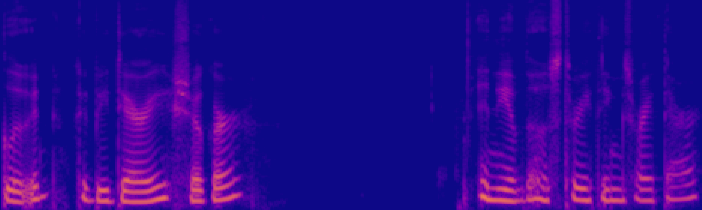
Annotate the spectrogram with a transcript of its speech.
gluten, could be dairy, sugar, any of those three things right there.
